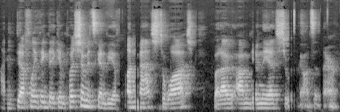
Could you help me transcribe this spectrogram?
I definitely think they can push them. It's going to be a fun match to watch, but I, I'm giving the edge to Wisconsin there.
